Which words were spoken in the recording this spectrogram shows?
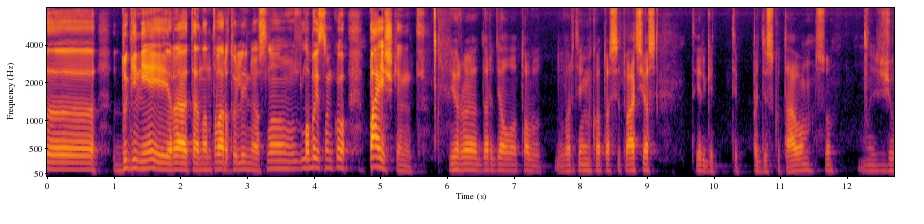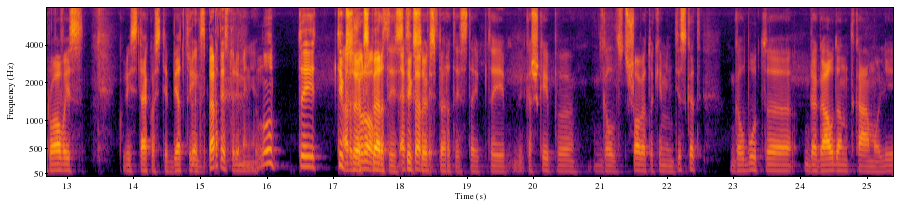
uh, du gynėjai yra ten ant vartų linijos. Nu, labai sunku paaiškinti. Ir dar dėl to vartininko tos situacijos, tai irgi taip padiskutavom su žiūrovais, kuriais teko stebėti. Tai, su ekspertais turime? Nu, tai tik Ar su žiūrovais? ekspertais, ekspertais, tik su ekspertais, taip. Tai kažkaip gal šovė tokia mintis, kad uh, Galbūt e, begaudant kamolį,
